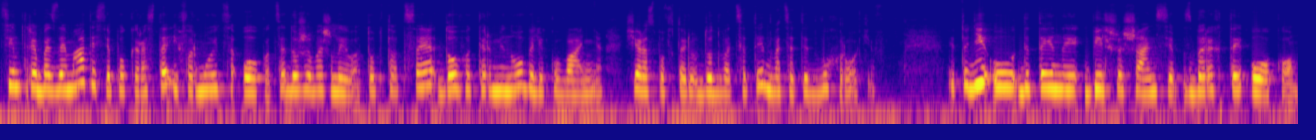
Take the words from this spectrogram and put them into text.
Цим треба займатися, поки росте і формується око. Це дуже важливо. Тобто це довготермінове лікування. Ще раз повторю, до 20-22 років. І тоді у дитини більше шансів зберегти око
